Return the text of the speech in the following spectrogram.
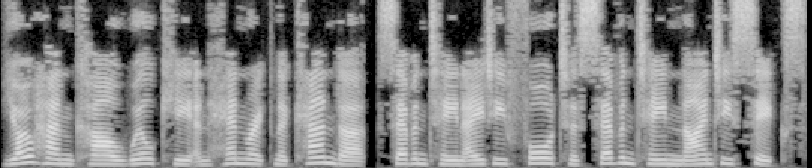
Johann Karl Wilcke and Henrik Nicander, 1784 to 1796.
